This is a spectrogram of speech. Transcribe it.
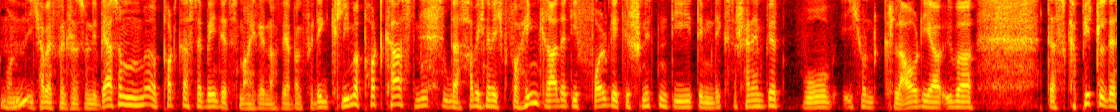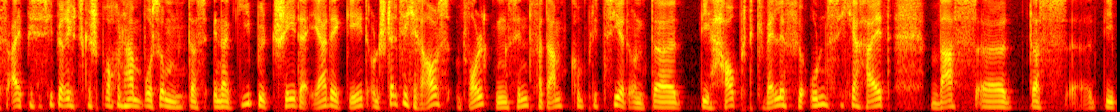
Mhm. Und ich habe ja vorhin schon das Universum-Podcast erwähnt, jetzt mache ich ja noch Werbung für den Klimapodcast. Da habe ich nämlich vorhin gerade die Folge geschnitten, die demnächst erscheinen wird, wo ich und Claudia über das Kapitel des IPCC-Berichts gesprochen haben, wo es um das Energiebudget der Erde geht. Und stellt sich raus, Wolken sind verdammt kompliziert und äh, die Hauptquelle für Unsicherheit, was äh, das, äh, die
